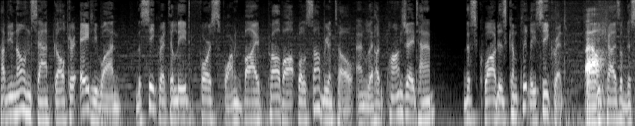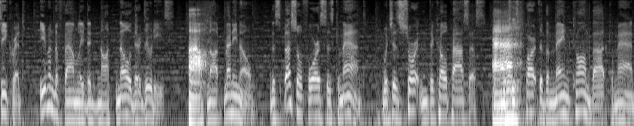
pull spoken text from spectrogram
Have you known Sat Gultor 81, the secret elite force formed by Prabowo Subianto and Luhut Panjaitan? The squad is completely secret. Wow. Because of the secret, even the family did not know their duties. Wow. Not many know. The Special Forces Command, which is shortened to Kopassus, ah. which is part of the main combat command,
